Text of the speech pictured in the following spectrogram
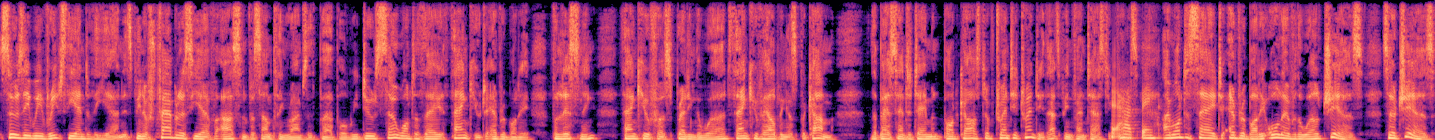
Susie, we've reached the end of the year, and it's been a fabulous year for us and for Something Rhymes with Purple. We do so want to say thank you to everybody for listening. Thank you for spreading the word. Thank you for helping us become the best entertainment podcast of 2020. That's been fantastic. It has us. been. I want to say to everybody all over the world, cheers. So cheers,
